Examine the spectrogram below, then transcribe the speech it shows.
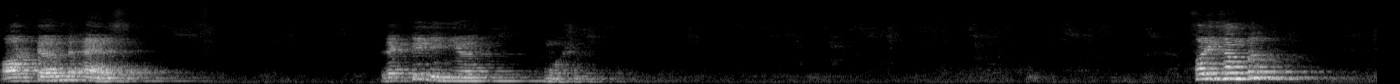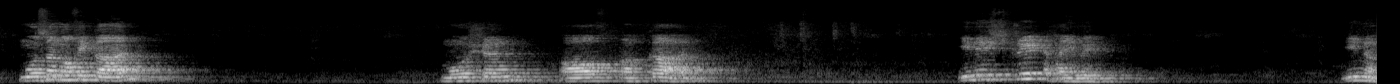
or termed as rectilinear motion. For example, motion of a car, motion of a car in a straight highway, in a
